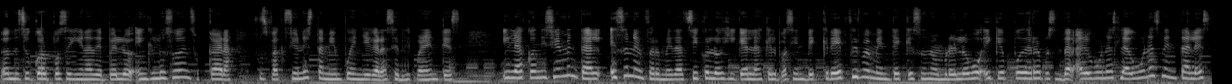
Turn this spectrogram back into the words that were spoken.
donde su cuerpo se llena de pelo e incluso en su cara sus facciones también pueden llegar a ser diferentes. Y la condición mental es una enfermedad psicológica en la que el paciente cree firmemente que es un hombre lobo y que puede representar algunas lagunas mentales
